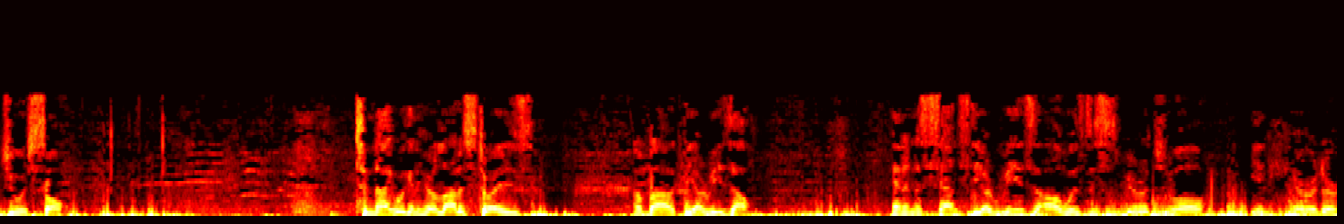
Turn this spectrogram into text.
Jewish soul. Tonight, we're going to hear a lot of stories about the Arizal. And in a sense, the Arizal was the spiritual inheritor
